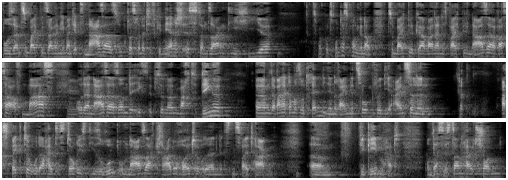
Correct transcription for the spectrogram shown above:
wo sie dann zum Beispiel sagen, wenn jemand jetzt NASA sucht, was relativ generisch ist, dann sagen die hier, Jetzt mal kurz runterscrollen, genau. Zum Beispiel war dann das Beispiel NASA Wasser auf dem Mars mhm. oder NASA Sonde XY macht Dinge. Ähm, da waren halt nochmal so Trendlinien reingezogen für die einzelnen ja. Aspekte oder halt Stories, die so rund um NASA gerade heute oder in den letzten zwei Tagen ähm, gegeben hat. Und das ist dann halt schon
